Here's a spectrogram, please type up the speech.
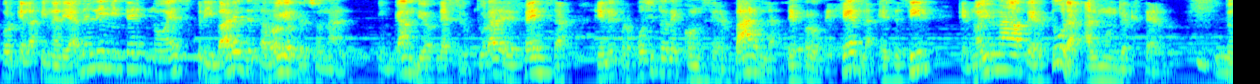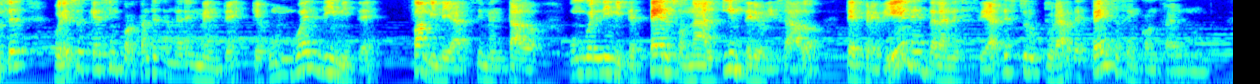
porque la finalidad del límite no es privar el desarrollo personal. En cambio, la estructura de defensa tiene el propósito de conservarla, de protegerla, es decir, que no hay una apertura al mundo externo. Entonces, por eso es que es importante tener en mente que un buen límite familiar cimentado, un buen límite personal interiorizado, te previene de la necesidad de estructurar defensas en contra del mundo.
